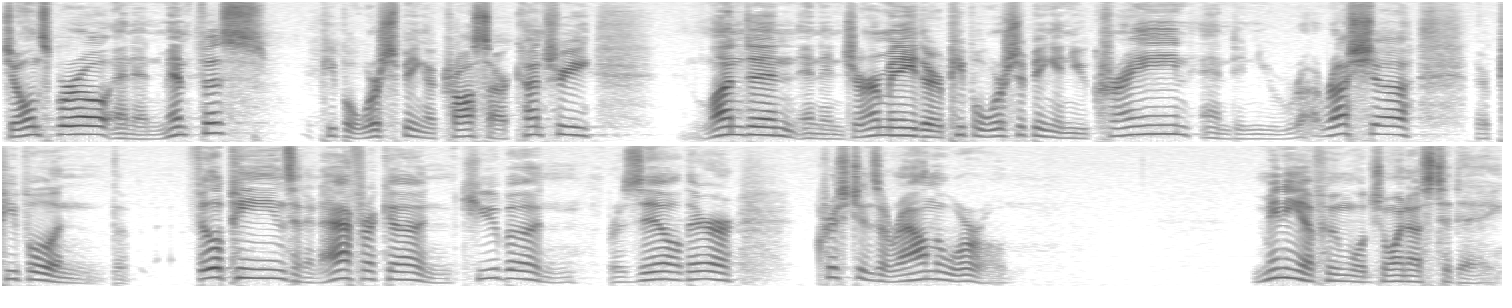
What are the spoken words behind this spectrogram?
Jonesboro and in Memphis. People worshiping across our country, in London and in Germany. There are people worshiping in Ukraine and in Russia. There are people in the Philippines and in Africa and Cuba and Brazil. There are Christians around the world, many of whom will join us today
